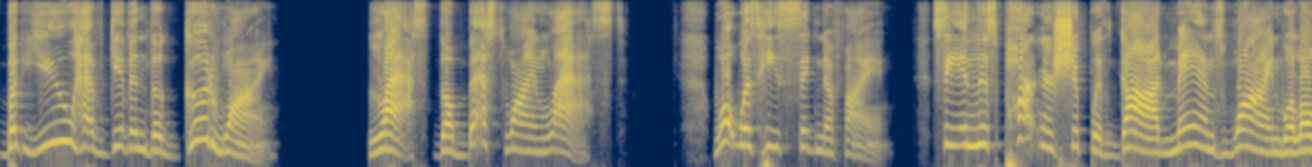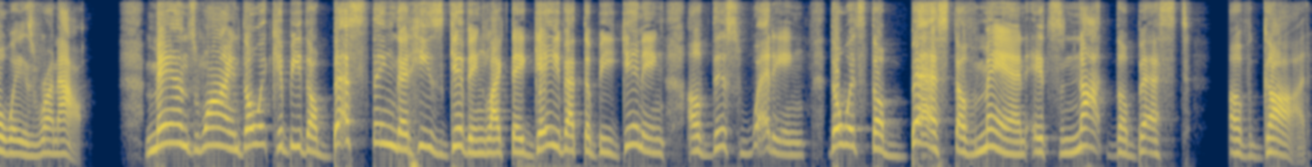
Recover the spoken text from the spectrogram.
But you have given the good wine last, the best wine last. What was he signifying? See, in this partnership with God, man's wine will always run out. Man's wine, though it could be the best thing that he's giving, like they gave at the beginning of this wedding, though it's the best of man, it's not the best of God.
